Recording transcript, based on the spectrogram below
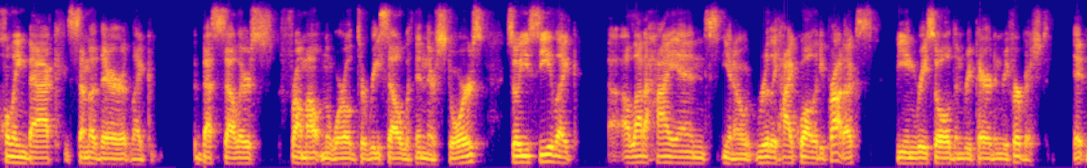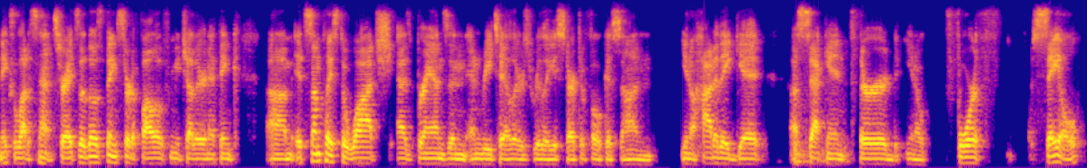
pulling back some of their like best sellers from out in the world to resell within their stores. So you see like a lot of high end, you know, really high quality products being resold and repaired and refurbished. It makes a lot of sense, right? So those things sort of follow from each other. And I think um, it's someplace to watch as brands and, and retailers really start to focus on, you know, how do they get a second, third, you know, fourth sale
